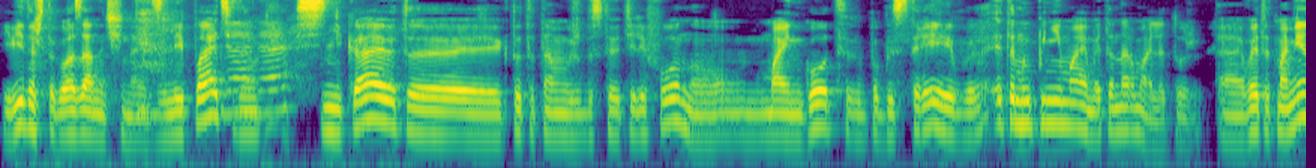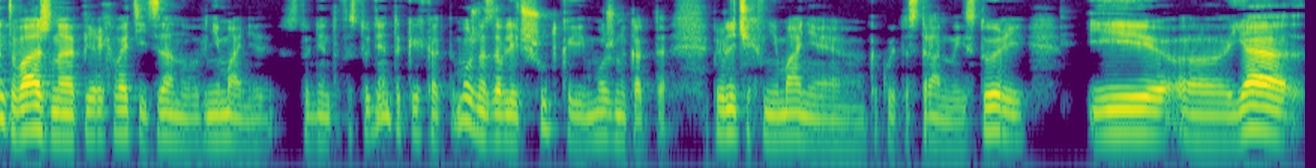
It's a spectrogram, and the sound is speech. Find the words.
и видно, что глаза начинают залипать, сникают, э, кто-то там уже достает телефон, майнгод, побыстрее. Это мы понимаем, это нормально тоже. А в этот момент важно перехватить заново внимание студентов и студенток, их как-то можно завлечь шуткой, можно как-то привлечь их внимание какой-то странной историей. И э, я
